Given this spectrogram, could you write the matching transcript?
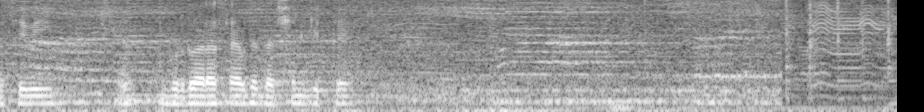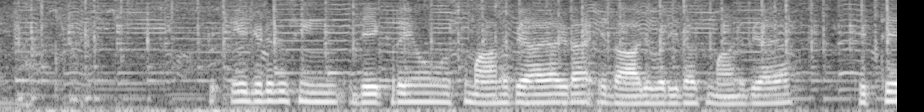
ਅਸੀਂ ਵੀ ਗੁਰਦੁਆਰਾ ਸਾਹਿਬ ਦੇ ਦਰਸ਼ਨ ਕੀਤੇ। ਤੇ ਇਹ ਜਿਹੜੇ ਤੁਸੀਂ ਦੇਖ ਰਹੇ ਹੋ ਸਮਾਨ ਪਿਆ ਆ, ਜਿਹੜਾ ਇਹ ਦਾਜ ਵਰੀ ਦਾ ਸਮਾਨ ਪਿਆ ਆ, ਇੱਥੇ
